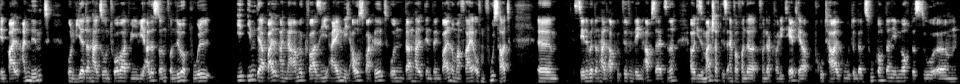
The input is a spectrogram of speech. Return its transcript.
den Ball annimmt und wie er dann halt so ein Torwart wie, wie Allison von Liverpool in der Ballannahme quasi eigentlich auswackelt und dann halt den, den Ball nochmal frei auf dem Fuß hat. Ähm, die Szene wird dann halt abgepfiffen wegen Abseits, ne? Aber diese Mannschaft ist einfach von der, von der Qualität her brutal gut. Und dazu kommt dann eben noch, dass du ähm,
